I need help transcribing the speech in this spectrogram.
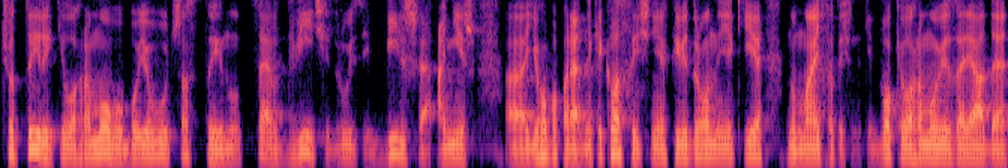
4 кілограмову бойову частину. Це вдвічі, друзі, більше аніж е, його попередники, класичні FPV-дрони, які ну мають фактично такі двокілограмові заряди. Е,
